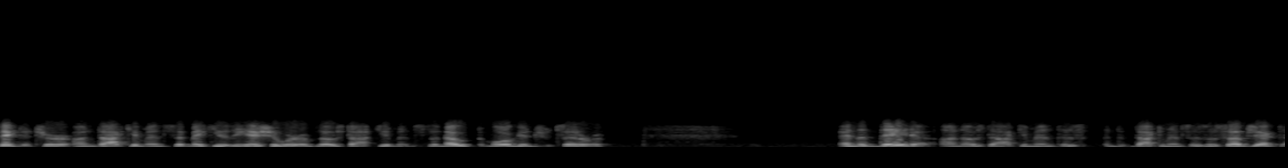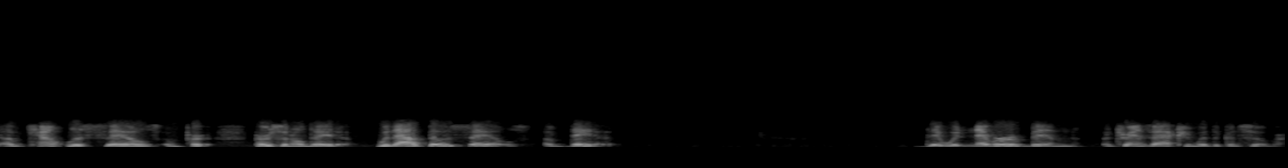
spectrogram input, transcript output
signature on documents that make you the issuer of those documents, the note, the mortgage, etc. And the data on those document is, documents is a subject of countless sales of per, personal data. Without those sales of data, there would never have been a transaction with the consumer.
